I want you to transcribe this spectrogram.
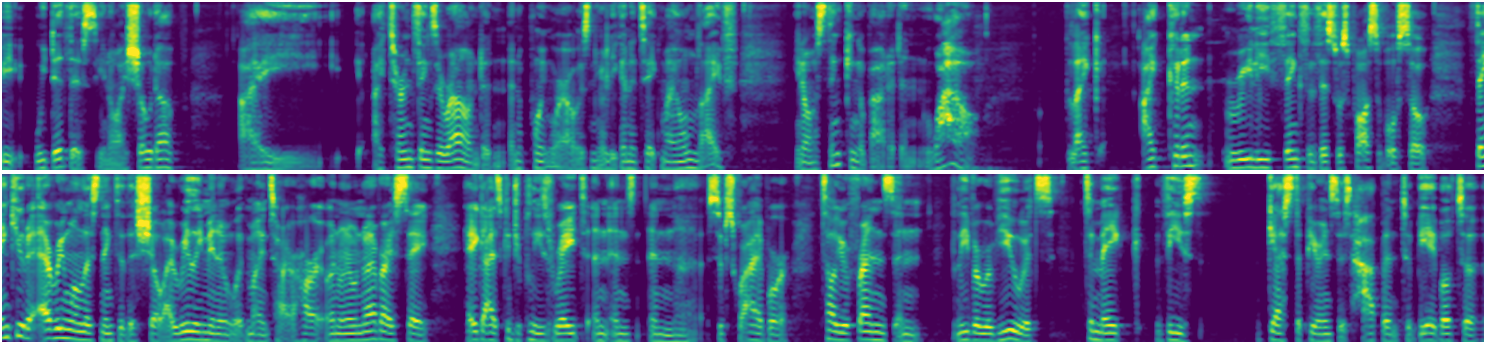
we we did this. You know, I showed up. I I turned things around at, at a point where I was nearly going to take my own life. You know, I was thinking about it, and wow, like I couldn't really think that this was possible. So, thank you to everyone listening to this show. I really mean it with my entire heart. And whenever I say, "Hey guys, could you please rate and and and uh, subscribe or tell your friends and leave a review?" It's to make these guest appearances happen to be able to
